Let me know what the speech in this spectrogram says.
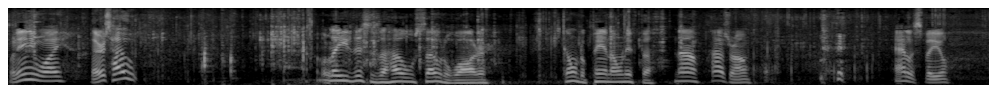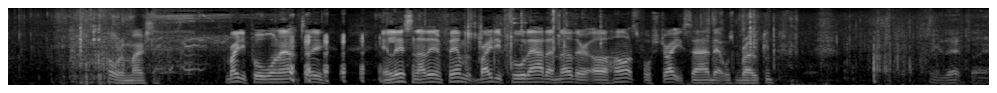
But anyway, there's hope. I believe this is a whole soda water. It's gonna depend on if the, no, I was wrong. Aliceville. Holy mercy. Brady pulled one out too. and listen, I didn't film it. Brady pulled out another uh, Huntsville straight side that was broken. Look at that thing.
